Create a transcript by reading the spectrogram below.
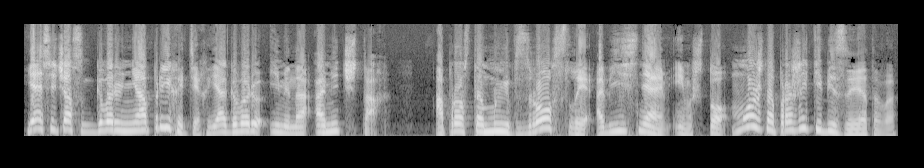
Я сейчас говорю не о прихотях, я говорю именно о мечтах. А просто мы, взрослые, объясняем им, что можно прожить и без этого.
